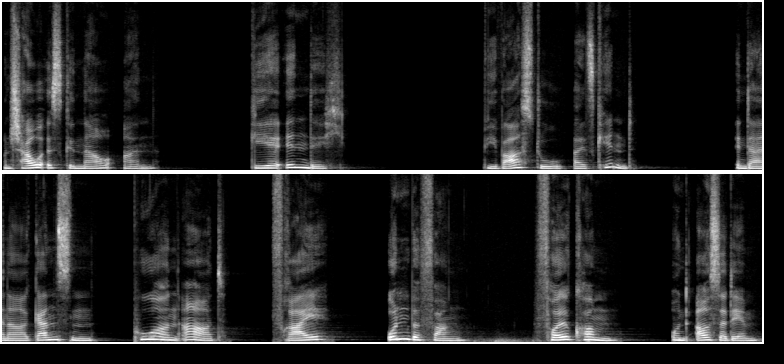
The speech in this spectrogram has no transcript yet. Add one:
und schaue es genau an. Gehe in dich. Wie warst du als Kind? In deiner ganzen, puren Art, frei, unbefangen, vollkommen und außerdem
